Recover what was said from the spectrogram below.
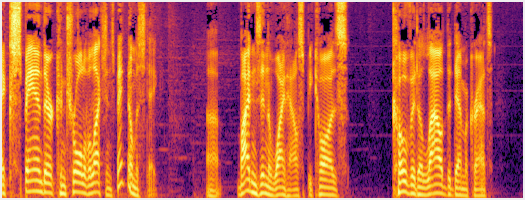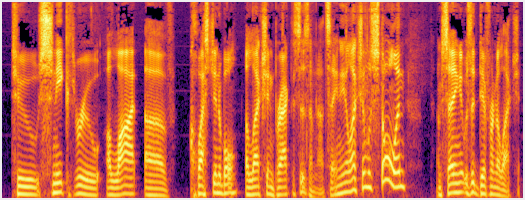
expand their control of elections. Make no mistake, uh, Biden's in the White House because COVID allowed the Democrats to sneak through a lot of questionable election practices. I'm not saying the election was stolen. I'm saying it was a different election.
